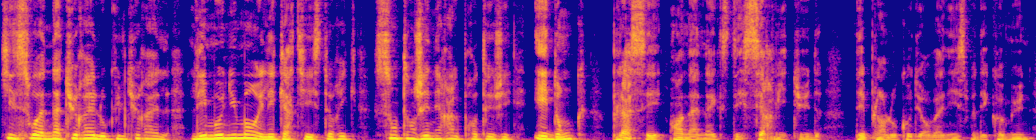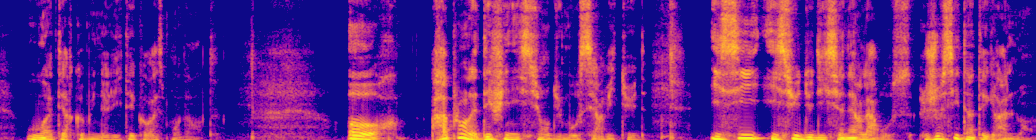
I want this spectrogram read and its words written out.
qu'ils soient naturels ou culturels, les monuments et les quartiers historiques sont en général protégés et donc placés en annexe des servitudes des plans locaux d'urbanisme des communes ou intercommunalités correspondantes. Or, rappelons la définition du mot servitude, ici issue du dictionnaire Larousse, je cite intégralement.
